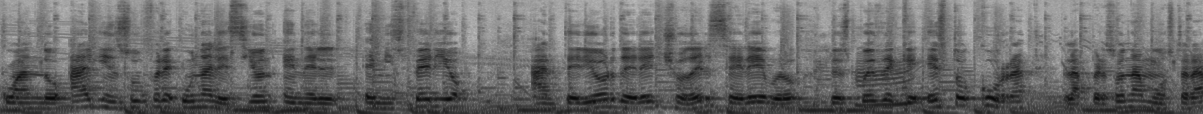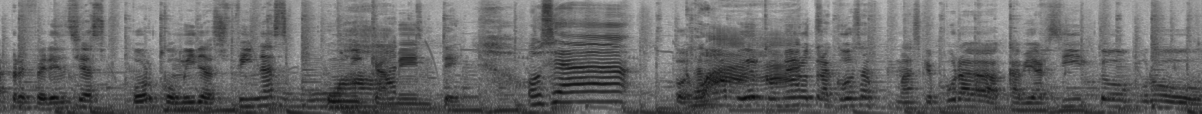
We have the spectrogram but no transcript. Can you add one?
cuando alguien sufre una lesión en el hemisferio anterior derecho del cerebro. Después de que esto ocurra, la persona mostrará preferencias por comidas finas What? únicamente. O sea. O sea, no va a poder comer otra cosa más que pura caviarcito, puro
